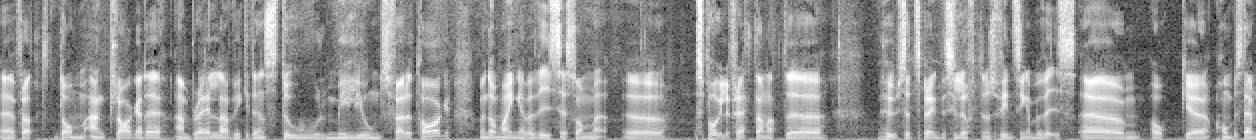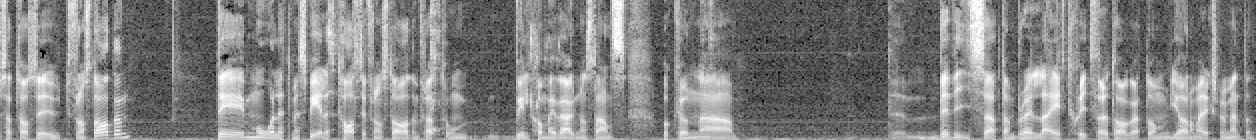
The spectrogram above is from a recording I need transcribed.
Eh, för att de anklagade Umbrella, vilket är en stor miljonsföretag, men de har inga bevis som uh, spoiler för ettan att uh, huset sprängdes i luften och så finns inga bevis. Uh, och uh, hon bestämmer sig att ta sig ut från staden. Det är målet med spelet, ta sig från staden för att hon vill komma iväg någonstans och kunna bevisa att Umbrella är ett skitföretag och att de gör de här experimenten.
